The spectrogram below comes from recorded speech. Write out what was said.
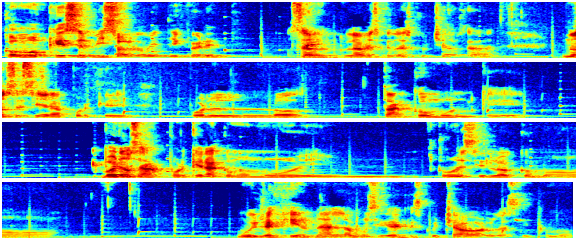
como que se me hizo algo bien diferente. O sea, Sí. la vez que la escuché, o sea, no sé si era porque por lo tan común que bueno, o sea, porque era como muy ¿cómo decirlo? como muy regional la música que escuchaba algo así, como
